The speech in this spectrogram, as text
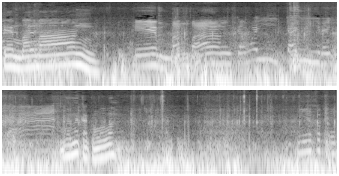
แก้มบางบางเกมบางบางจะไว้ใจได้กาทำไมไม่กัดของเราวะนี่ครับผม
